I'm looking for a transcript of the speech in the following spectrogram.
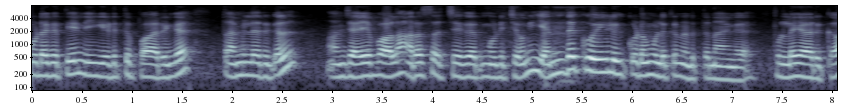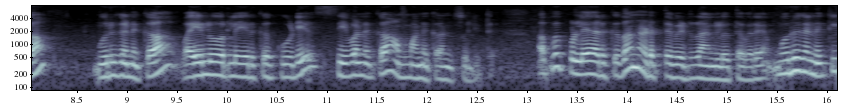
ஊடகத்தையே நீங்கள் எடுத்து பாருங்கள் தமிழர்கள் ஜெயபாலம் அரசு அச்சகர் முடித்தவங்க எந்த கோயிலுக்கு குடமுழுக்கு நடத்துனாங்க? பிள்ளையாருக்கா? முருகனுக்கா வயலூரில் இருக்கக்கூடிய சிவனுக்கா அம்மனுக்கான்னு சொல்லிட்டு. அப்போ பிள்ளையாருக்கு தான் நடத்த விடுறாங்களோ தவிர முருகனுக்கு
